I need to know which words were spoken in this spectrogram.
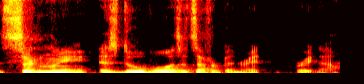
certainly as doable as it's ever been right right now.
